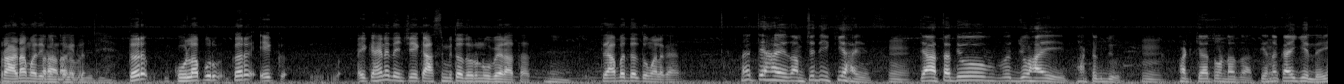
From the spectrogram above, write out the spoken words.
प्राडामध्ये बघितलं. तर कोल्हापूरकर एक एक आहे ना त्यांची एक अस्मिता धरून उभे राहतात. त्याबद्दल तुम्हाला काय? नाही ते आहेच आमच्या ते एकी आहेच. हम्म, ते आता तो जो आहे फाटक देऊ फाटक्या तोंडाचा त्यानं काय केलंय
